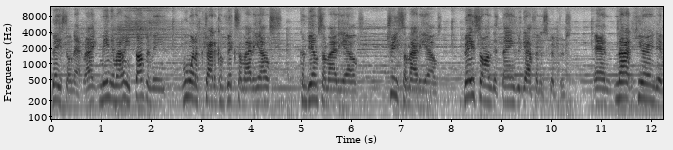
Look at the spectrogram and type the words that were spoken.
based on that, right? Meaning, I mean thumping means we want to try to convict somebody else, condemn somebody else, treat somebody else based on the things we got from the scriptures, and not hearing that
